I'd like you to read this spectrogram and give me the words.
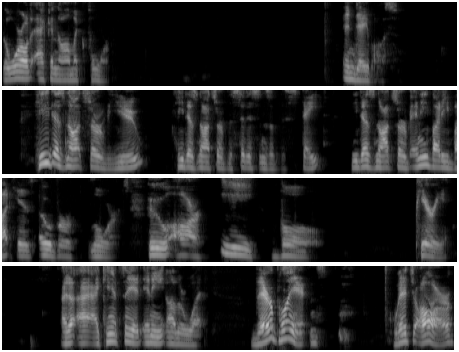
the World Economic Forum. In Davos. He does not serve you. He does not serve the citizens of the state. He does not serve anybody but his overlords, who are evil. Period. I, I, I can't say it any other way. Their plans, which are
